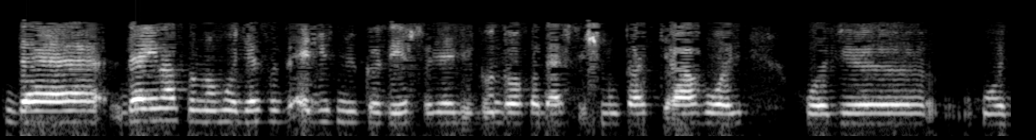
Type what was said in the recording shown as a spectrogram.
de, de én azt gondolom, hogy ez az együttműködést, vagy együtt gondolkodást is mutatja, hogy, hogy, hogy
